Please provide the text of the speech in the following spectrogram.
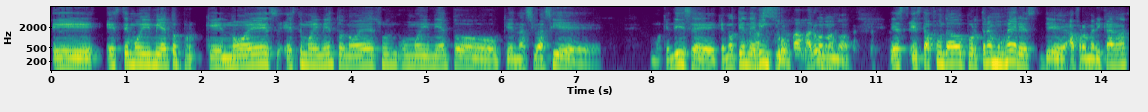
Eh, este movimiento, porque no es, este movimiento no es un, un movimiento que nació así, eh, como quien dice, que no tiene vínculo. No, no, no. Es, está fundado por tres mujeres de afroamericanas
